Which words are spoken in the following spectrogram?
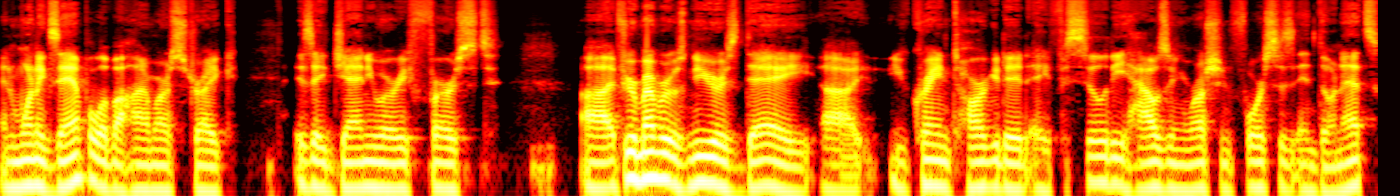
And one example of a HIMARS strike is a January 1st. Uh, if you remember, it was New Year's Day. Uh, Ukraine targeted a facility housing Russian forces in Donetsk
